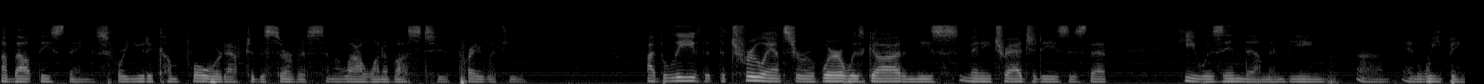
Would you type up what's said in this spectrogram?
about these things for you to come forward after the service and allow one of us to pray with you. I believe that the true answer of where was God in these many tragedies is that He was in them and being um, and weeping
